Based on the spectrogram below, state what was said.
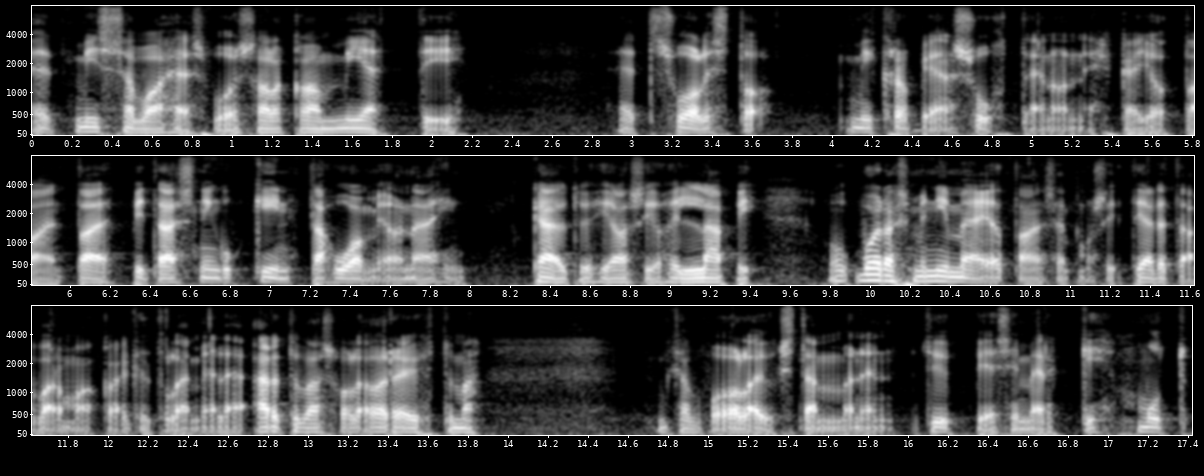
että missä vaiheessa voisi alkaa miettiä, että suolistomikrobien suhteen on ehkä jotain, tai että pitäisi niin kuin kiinnittää huomioon näihin käytyihin asioihin läpi. Voidaanko me nimeä jotain semmoisia? Tiedetään varmaan, kaikille tulee mieleen ärtyvä oireyhtymä, mikä voi olla yksi tämmöinen tyyppiesimerkki, mutta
